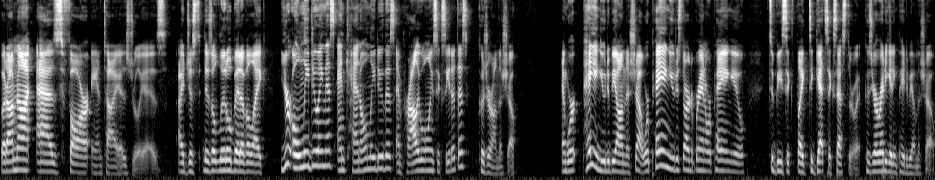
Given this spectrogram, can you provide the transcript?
but I'm not as far anti as Julia is. I just there's a little bit of a like you're only doing this and can only do this and probably will only succeed at this because you're on the show, and we're paying you to be on the show. We're paying you to start a brand. and We're paying you to be like to get success through it because you're already getting paid to be on the show.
